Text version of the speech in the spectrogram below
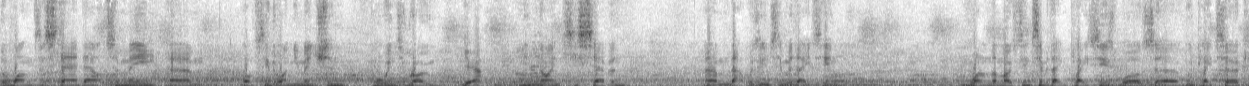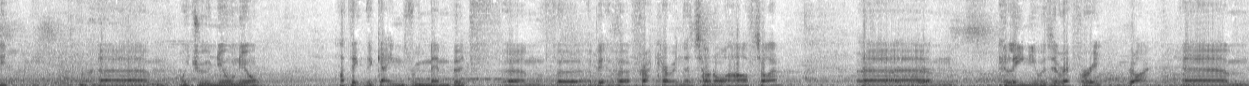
the ones that stand out to me, um, obviously the one you mentioned, Paul Winter Rome Yeah. in '97. Um, that was intimidating. One of the most intimidating places was uh, we played Turkey. Um, we drew nil nil. I think the game's remembered f- um, for a bit of a fracas in the tunnel at half time. Um, Collina was the referee. Right. Um,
